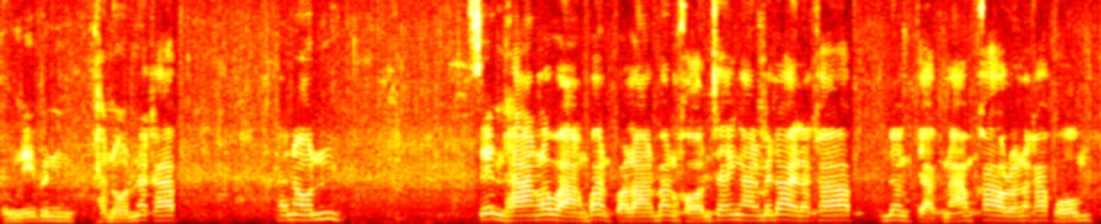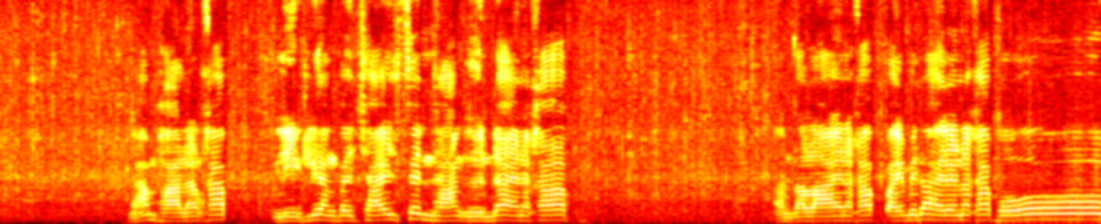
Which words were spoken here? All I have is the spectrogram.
ตรงนี้เป็นถนนนะครับ ถนนเส้นทางระหว่างบ้านปาลานบ้านขอนใช้งานไม่ได้แล้วครับ เนื่องจากน้ำเข้าแล้วนะครับ ผม น้ำผ่านแล้วครับ หลีกเลี่ยงไปใช้เส้นทางอื่นได้นะครับ อันตรายนะครับไปไม่ได้เลยนะครับผม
